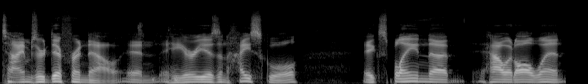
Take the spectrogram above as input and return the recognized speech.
times are different now, and here he is in high school. Explain uh, how it all went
